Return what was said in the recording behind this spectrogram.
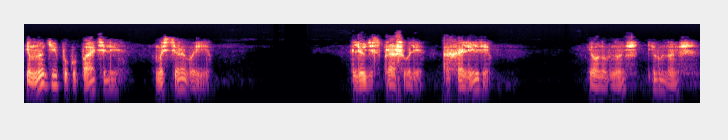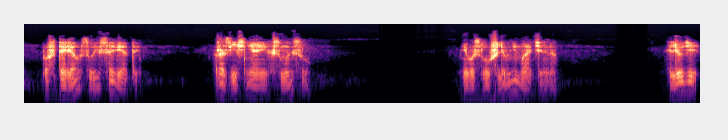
и многие покупатели, мастеровые. Люди спрашивали о Халире, и он вновь и вновь повторял свои советы, разъясняя их смысл. Его слушали внимательно. Люди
